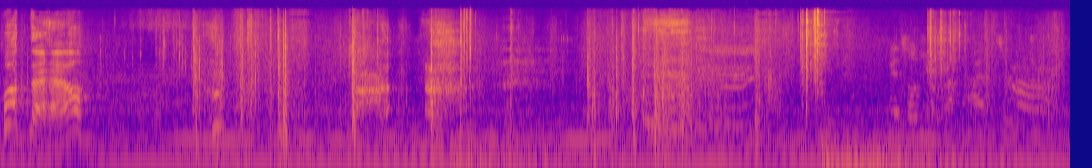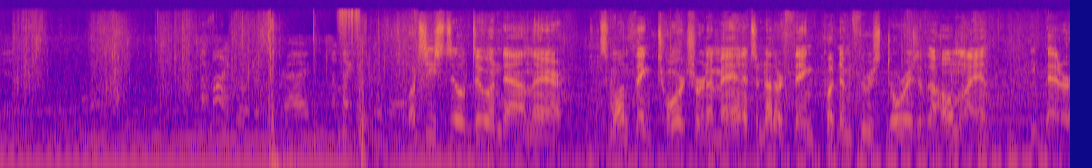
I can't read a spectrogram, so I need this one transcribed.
What the hell? I told you to go on the island server. I might go to the rag. I might go to the rag. What's he still doing down there? It's one thing torturing a man, it's another thing putting him through stories of the homeland. He better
